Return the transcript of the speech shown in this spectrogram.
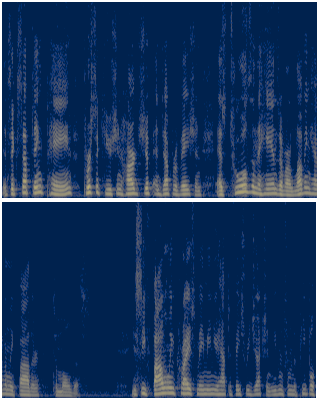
it's accepting pain, persecution, hardship, and deprivation as tools in the hands of our loving Heavenly Father to mold us. You see, following Christ may mean you have to face rejection, even from the people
